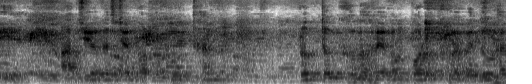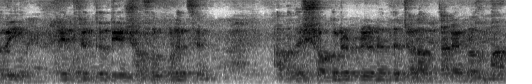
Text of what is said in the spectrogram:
দিয়ে এই পাঁচই আগস্টের গণঅভ্যুত্থান প্রত্যক্ষভাবে এবং পরোক্ষভাবে দুভাবেই নেতৃত্ব দিয়ে সফল করেছেন আমাদের সকলের প্রিয় নেতা জনাব তারেক রহমান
